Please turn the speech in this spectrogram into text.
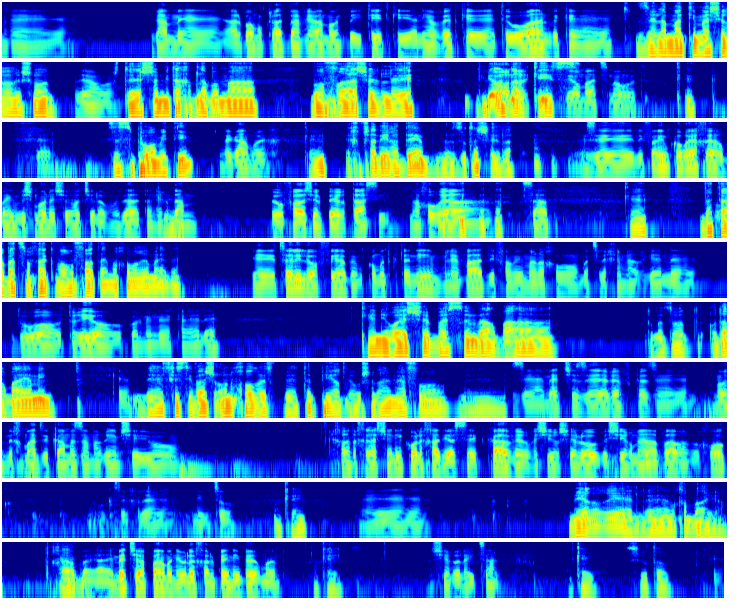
וגם אה, האלבום הוקלט באווירה מאוד ביתית, כי אני עובד כתאורן וכ... זה למדתי מהשיר הראשון. זהו, שאתה יושב מתחת לבמה בהופעה של אה, ליאור נרקיס. ביום העצמאות. כן. כן, זה סיפור אמיתי? לגמרי. כן. איך אפשר להירדם? זאת השאלה. זה לפעמים קורה אחרי 48 שעות של עבודה, אתה נרדם בהופעה של פאר טאסי, מאחורי הסאב. כן. ואתה בעצמך כבר הופעת עם החומרים האלה? אה, יוצא לי להופיע במקומות קטנים, לבד, לפעמים אנחנו מצליחים לארגן אה, דואו, טריו, כל מיני כאלה. כי אני רואה שב-24, זאת אומרת, זה עוד, עוד ארבעה ימים, כן. בפסטיבל שעון חורף בתלפיות בירושלים. איפה? אה, זה, האמת שזה ערב כזה מאוד נחמד, זה כמה זמרים שיהיו אחד אחרי השני, כל אחד יעשה קאבר ושיר שלו ושיר מהעבר הרחוק. הוא צריך ל- למצוא. אוקיי. אה, מאיר אריאל, אה, אין לך בעיה. אתה חייב? בעיה. האמת שהפעם אני הולך על בני ברמן, אוקיי, שיר הליצן. אוקיי, שיר טוב. כן.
